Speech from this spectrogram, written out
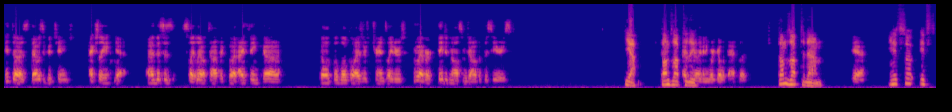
It does. That was a good change. Actually, yeah. Uh, this is slightly off topic, but I think uh, the, the localizers, translators, whoever, they did an awesome job with the series. Yeah. Thumbs up I to don't really have anywhere to go with that, but thumbs up to them. yeah. And it's so it's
